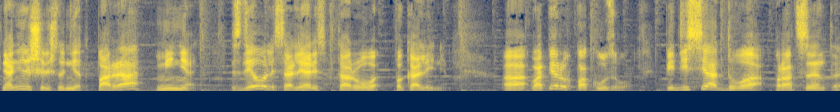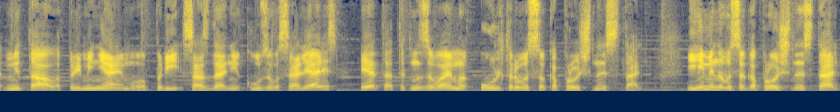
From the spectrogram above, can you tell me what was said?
и они решили, что нет, пора менять. Сделали Солярис второго поколения. А, во-первых, по кузову. 52% металла, применяемого при создании кузова Солярис, это так называемая ультравысокопрочная сталь. И именно высокопрочная сталь,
